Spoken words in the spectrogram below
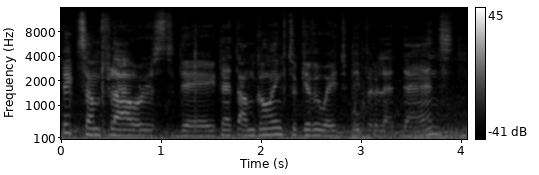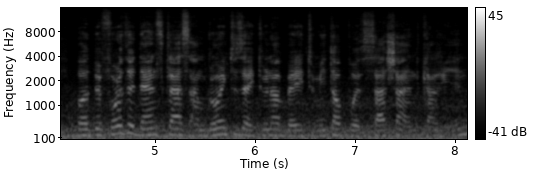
picked some flowers today that I'm going to give away to people at dance. But before the dance class, I'm going to Zeituna Bay to meet up with Sasha and Karin.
